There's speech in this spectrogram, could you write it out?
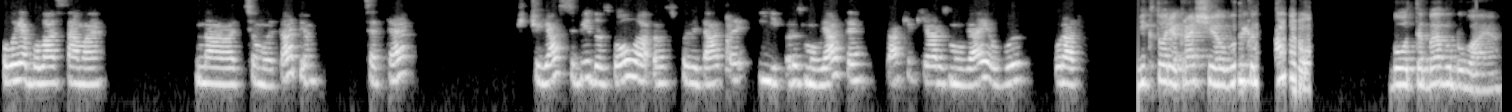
коли я була саме на цьому етапі, це те, що я собі дозволила розповідати і розмовляти так, як я розмовляю в урад. Вікторія, краще вимкни камеру, бо тебе вибиває.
